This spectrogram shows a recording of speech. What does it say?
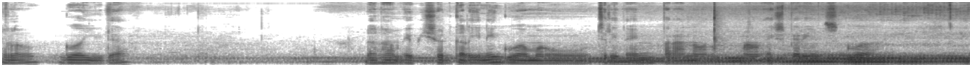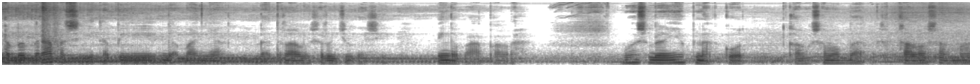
Halo, gue Yuda. Dalam episode kali ini gue mau ceritain paranormal experience gue. Gak beberapa sih, tapi nggak banyak, nggak terlalu seru juga sih. Tapi nggak apa-apa lah. Gue sebenarnya penakut kalau sama kalau sama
